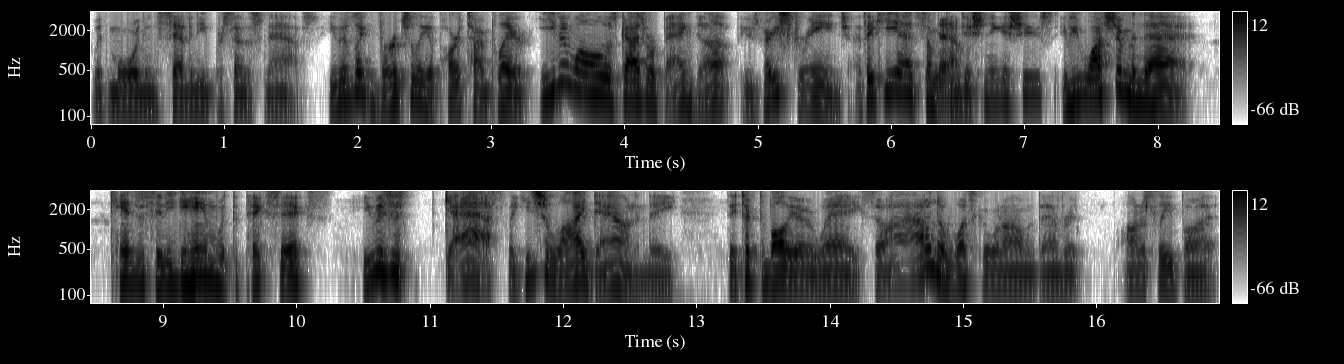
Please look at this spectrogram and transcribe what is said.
with more than seventy percent of snaps. He was like virtually a part time player, even while all those guys were banged up. He was very strange. I think he had some Yeah. conditioning issues. If you watch him in that Kansas City game with the pick six, he was just gassed. Like he just lied down, and they they took the ball the other way. So I, I don't know what's going on with Everett, honestly, but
